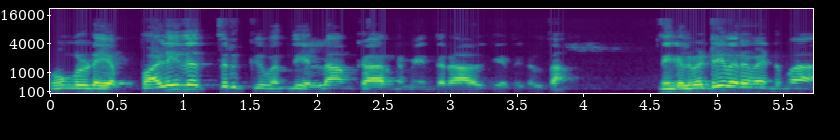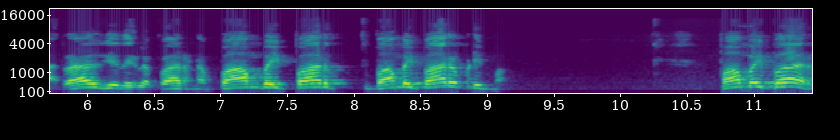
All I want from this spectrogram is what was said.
உங்களுடைய பழிதத்திற்கு வந்து எல்லாம் காரணமே இந்த ராகு கேதுகள் தான். நீங்கள் வெற்றி பெற வேண்டுமா? ராகு கேதுகளை பாருங்க பாம்பை பார் பாம்பை பார் அப்படிமா பாம்பை பார்.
